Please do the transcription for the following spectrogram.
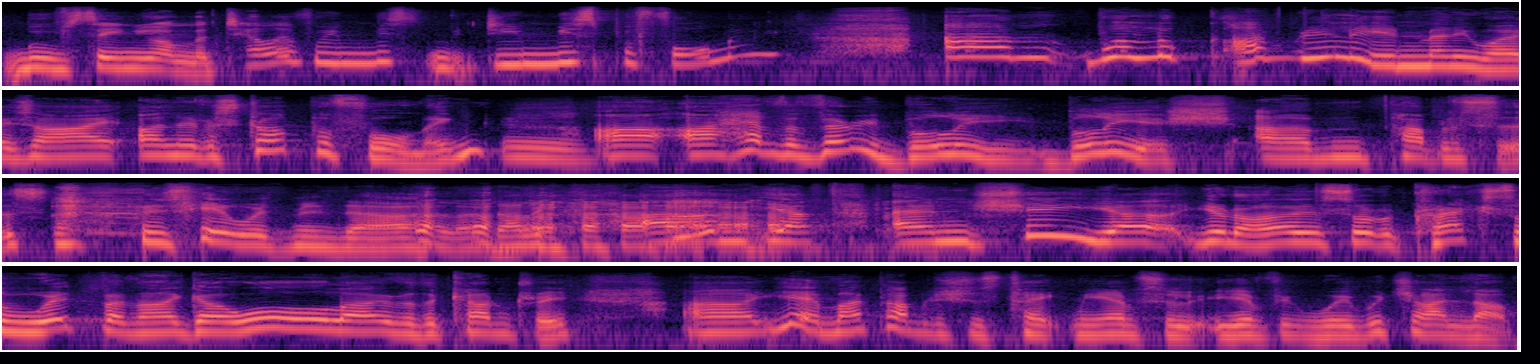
we've seen you on the telly. Have we miss, do you miss performing? Um, well, look, I really, in many ways, I, I never stop performing. Mm. Uh, I have a very bully, bullyish um, publicist who's here with me now. Hello, darling. Um, yeah, and she, uh, you know, sort of cracks the whip, and I go all over the country. Uh, yeah, my publishers take me absolutely everywhere, which I love.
